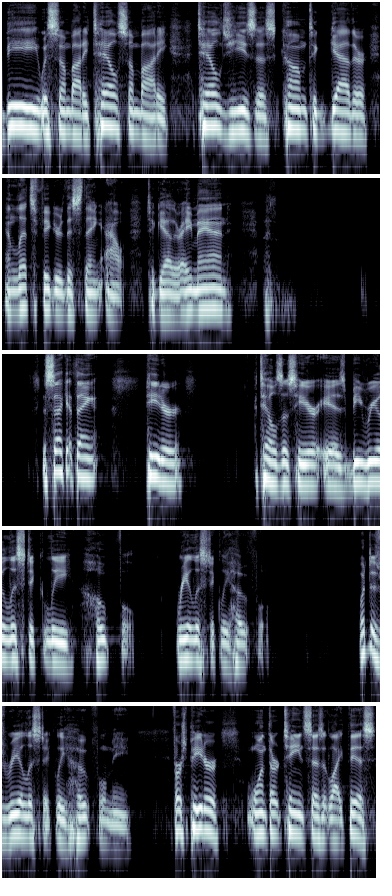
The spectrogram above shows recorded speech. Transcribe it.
be with somebody, tell somebody. Tell Jesus, come together and let's figure this thing out together. Amen. The second thing Peter tells us here is be realistically hopeful. Realistically hopeful. What does realistically hopeful mean? 1 Peter 1:13 says it like this,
